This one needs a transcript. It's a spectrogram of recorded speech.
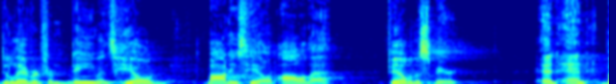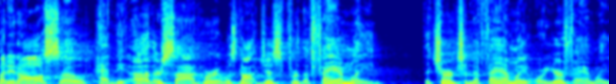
delivered from demons, healed, bodies healed, all of that, filled with the Spirit. And, and, but it also had the other side where it was not just for the family, the church and the family or your family,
